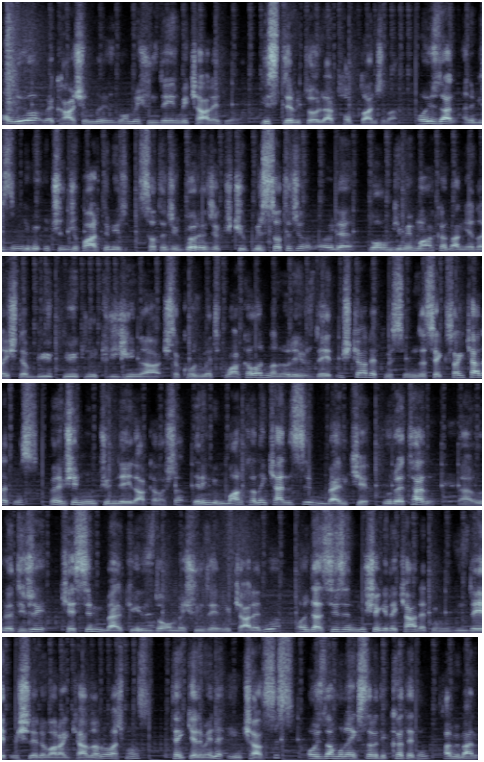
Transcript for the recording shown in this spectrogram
alıyor ve karşılığında %15, %20 kar ediyor. Distribütörler, toptancılar. O yüzden hani bizim gibi üçüncü parti bir satıcı görece küçük bir satıcının öyle Dove gibi markadan ya da işte büyük büyük Neutrogena işte kozmetik markalarından öyle %70 kar etmesi, %80 kar etmesi böyle bir şey mümkün değil arkadaşlar. Dediğim gibi markanın kendisi belki üreten, yani üretici kesim belki %15, %20 kar ediyor. O yüzden sizin bu şekilde kar etmeniz, %70'leri varan karlara ulaşmanız tek kelimeyle imkansız. O yüzden buna ekstra dikkat edin. Tabii ben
